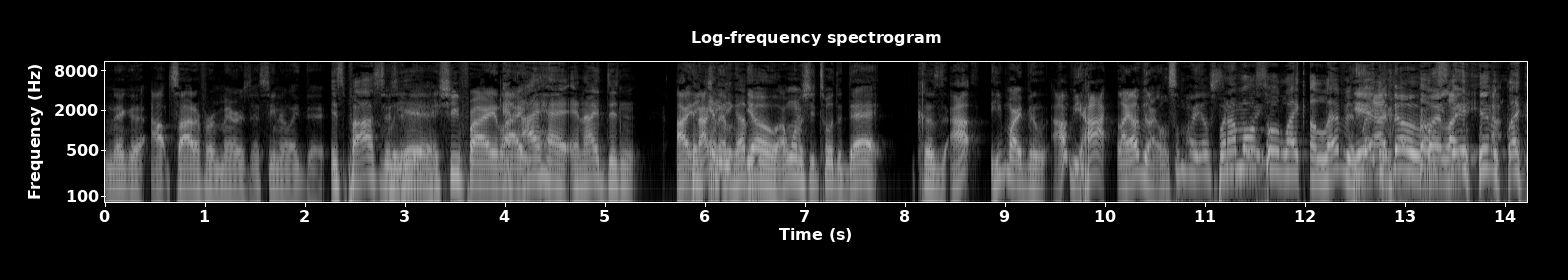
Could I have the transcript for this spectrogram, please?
nigga outside of her marriage that seen her like that. It's possibly yeah. and she probably And like I had, and I didn't. I, think and I anything of yo, I wonder if she told the dad because I he might be I'll be hot like I'll be like oh somebody else. But I'm like- also like 11. Yeah, Like, I know, but, like, like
